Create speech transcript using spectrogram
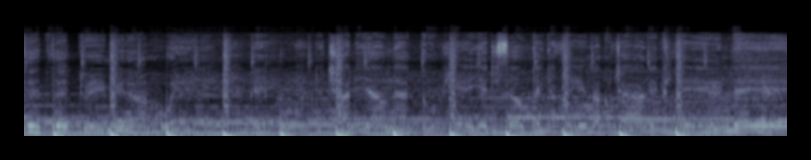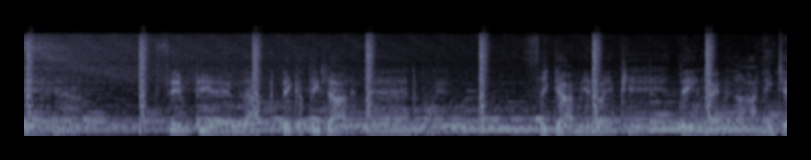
တဲ့တဲ့တွေမင်းနာမဝဲအေးတခြားတရားလက်ကိုရဲရဲတစောက်ကြိုက်ခ စင်ပြေတယ်မလားအတိတ်ကသိလာတယ်ပန်းတပွင့်စိတ်ကအမြဲတမ်းဖြစ်တိမ်လိုက်မငါဟာနှိမ့်ကြ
